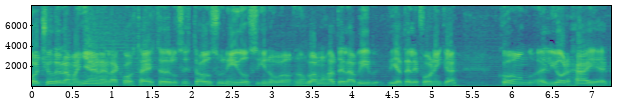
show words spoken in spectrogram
8 de la mañana en la costa este de los Estados Unidos y nos, vamos a Tel Aviv vía telefónica con Lior Hayek,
